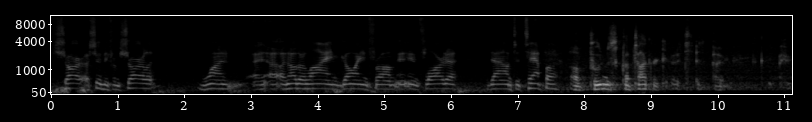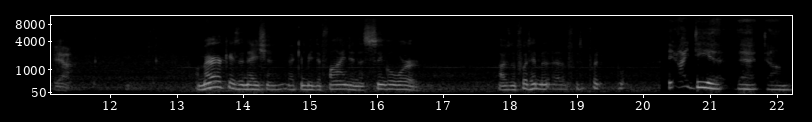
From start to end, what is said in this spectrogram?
Char- excuse me from Charlotte, one another line going from in, in, Florida down to Tampa of Putin's kleptocracy. Uh, yeah. America is a nation that can be defined in a single word. I was going to put him, uh, put, the idea that um,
